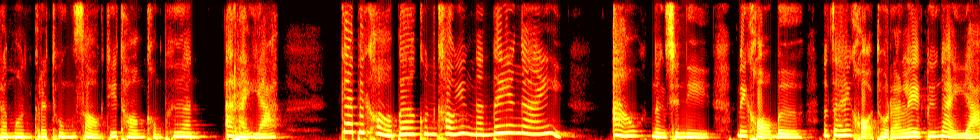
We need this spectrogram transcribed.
ระมนกระทุ้งศอกที่ท้องของเพื่อน อะไรยะ แกไปขอเบอร์คุณเขาอย่างนั้นได้ยังไง เอาหนังชนี ไม่ขอเบอร์ แล้วจะให้ขอโทรเลขหรือไงยะ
